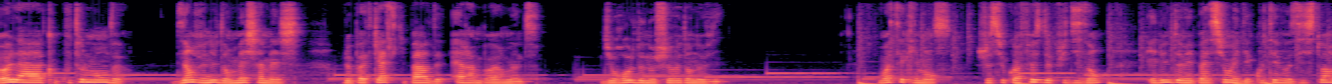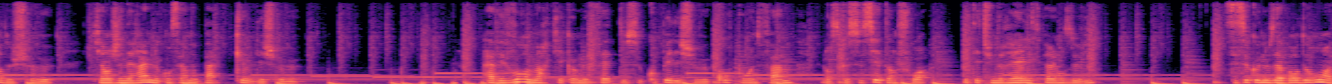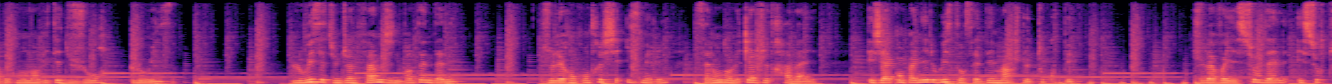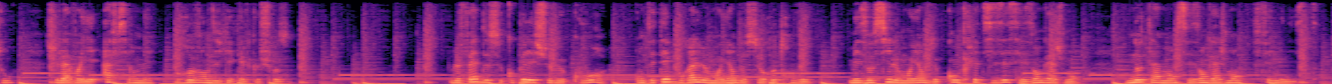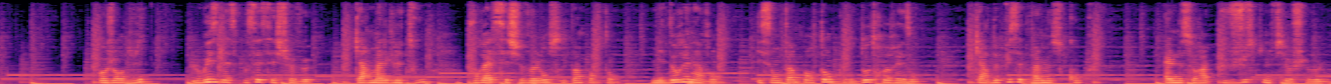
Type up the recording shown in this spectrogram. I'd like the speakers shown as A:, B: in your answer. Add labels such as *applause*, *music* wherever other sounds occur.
A: Hola, coucou tout le monde Bienvenue dans Mèche à Mèche, le podcast qui parle de hair empowerment, du rôle de nos cheveux dans nos vies. Moi c'est Clémence, je suis coiffeuse depuis 10 ans et l'une de mes passions est d'écouter vos histoires de cheveux qui en général ne concernent pas que les cheveux. Avez-vous remarqué comme le fait de se couper les cheveux courts pour une femme, lorsque ceci est un choix, était une réelle expérience de vie? C'est ce que nous aborderons avec mon invitée du jour, Louise. Louise est une jeune femme d'une vingtaine d'années. Je l'ai rencontrée chez Ismeri, salon dans lequel je travaille, et j'ai accompagné Louise dans cette démarche de tout couper. Je la voyais sûre d'elle et surtout, je la voyais affirmer, revendiquer quelque chose. Le fait de se couper les cheveux courts ont été pour elle le moyen de se retrouver, mais aussi le moyen de concrétiser ses engagements, notamment ses engagements féministes. Aujourd'hui, Louise laisse pousser ses cheveux, car malgré tout, pour elle, ses cheveux longs sont importants, mais dorénavant, ils sont importants pour d'autres raisons, car depuis cette fameuse coupe, elle ne sera plus juste une fille aux cheveux longs.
